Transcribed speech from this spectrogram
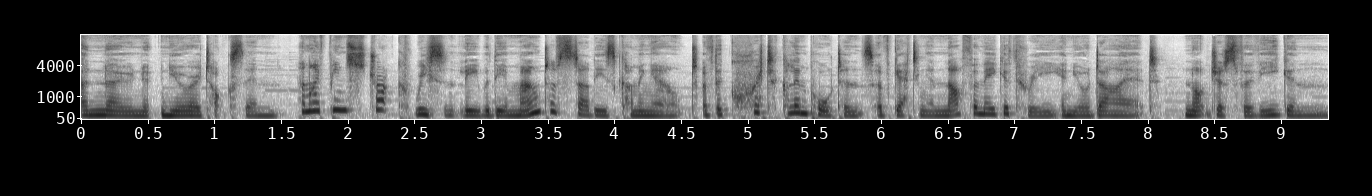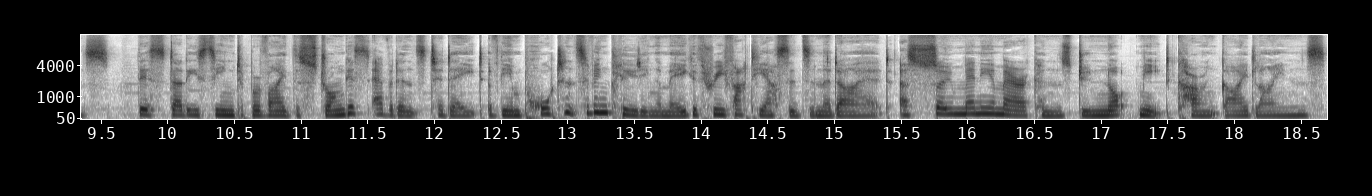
a known neurotoxin. And I've been struck recently with the amount of studies coming out of the critical importance of getting enough omega 3 in your diet, not just for vegans. This study seemed to provide the strongest evidence to date of the importance of including omega 3 fatty acids in the diet, as so many Americans do not meet current guidelines.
